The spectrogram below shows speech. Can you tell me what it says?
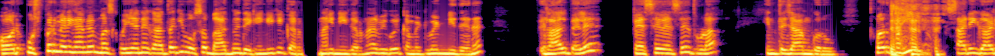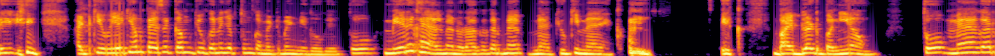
और उस पर मेरे ख्याल में मस्क भैया ने कहा था कि वो सब बाद में देखेंगे कि करना कि नहीं करना अभी कोई कमिटमेंट नहीं देना है। फ़िलहाल पहले पैसे वैसे थोड़ा इंतज़ाम करो। और वही सारी गाड़ी अटकी हुई है कि हम पैसे कम क्यों करें जब तुम कमिटमेंट नहीं दोगे। तो मेरे ख्याल में अनुराग अगर मैं मैं क्योंकि मैं एक एक बाई ब्लड बनिया हूँ तो मैं अगर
